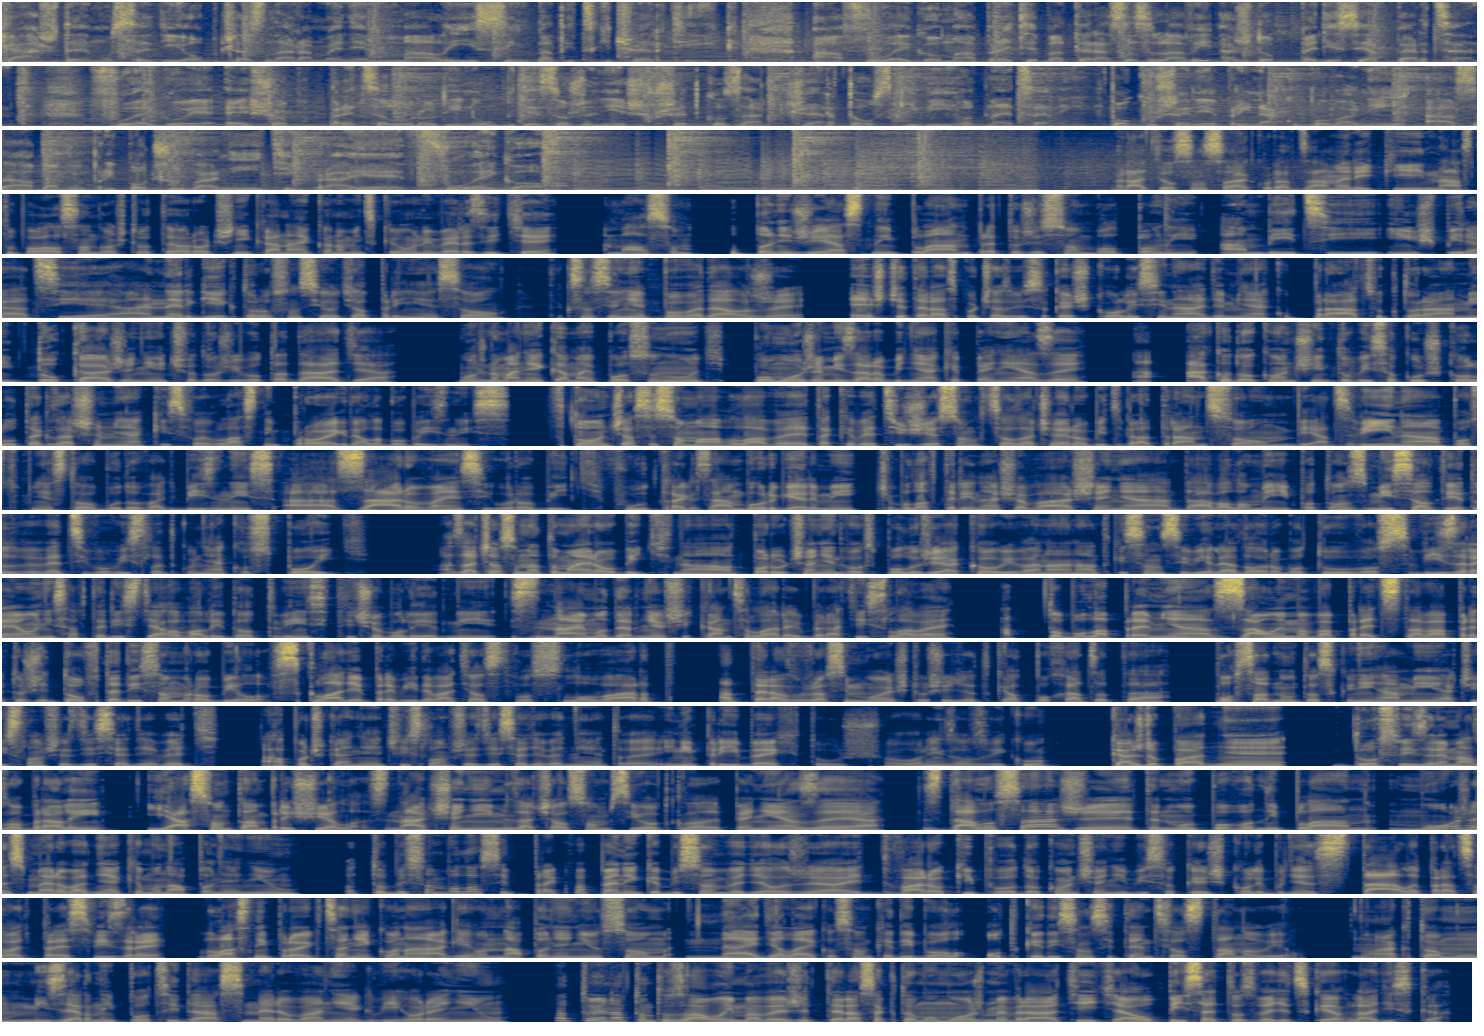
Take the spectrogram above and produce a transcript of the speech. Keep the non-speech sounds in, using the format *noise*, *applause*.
Každému sedí občas na ramene malý sympatický čertík. A Fuego má pre teba teraz zľavy až do 50%. Fuego je e-shop pre celú rodinu, kde zoženieš všetko za čertovsky výhodné ceny. Pokušenie pri nakupovaní a zábavu pri počúvaní ti praje Fuego. Vrátil som sa akurát z Ameriky, nastupoval som do 4. ročníka na ekonomickej univerzite a mal som úplne že jasný plán, pretože som bol plný ambícií, inšpirácie a energie, ktorú som si odtiaľ priniesol, tak som si hneď povedal, že ešte teraz počas vysokej školy si nájdem nejakú prácu, ktorá mi dokáže niečo do života dať a možno ma niekam aj posunúť, pomôže mi zarobiť nejaké peniaze a ako dokončím tú vysokú školu, tak začnem nejaký svoj vlastný projekt alebo biznis. V tom čase som mal v hlave také veci, že som chcel začať robiť s bratrancom viac vína a postupne z toho budovať biznis a zároveň si urobiť food truck s hamburgermi, čo bola vtedy naša vášeň a dávalo mi potom zmysel tieto dve veci vo výsledku nejako spojiť. A začal som na tom aj robiť. Na odporúčanie dvoch spolužiakov Ivana a Natky som si vyhľadol robotu vo Svizre. Oni sa vtedy stiahovali do Twin City, čo boli jedni z najmodernejších kancelárií v Bratislave. A to bola pre mňa zaujímavá predstava, pretože dovtedy som robil v sklade pre vydavateľstvo Slovart a teraz už asi môžeš tušiť, odkiaľ pochádza tá posadnutosť s knihami a číslom 69. A počkaj, nie, číslom 69 nie, to je iný príbeh, to už hovorím zo zvyku. Každopádne do Svizre ma zobrali, ja som tam prišiel s nadšením, začal som si odkladať peniaze a zdalo sa, že ten môj pôvodný plán môže smerovať nejakému naplneniu. A to by som bol asi prekvapený, keby som vedel, že aj dva roky po dokončení vysokej školy budem stále pracovať pre Svizre. Vlastný projekt sa nekoná a k jeho naplneniu som najďalej ako som kedy bol, odkedy som si ten cieľ stanovil. No a k tomu mizerný pocit a smerovanie k vyhoreniu a to je na tomto zaujímavé, že teraz sa k tomu môžeme vrátiť a opísať to z vedeckého hľadiska.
